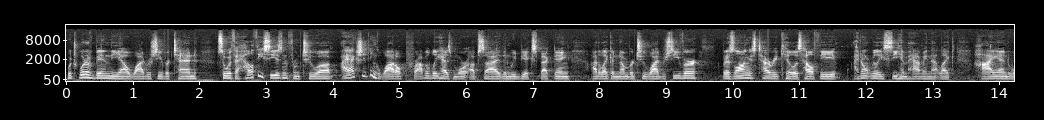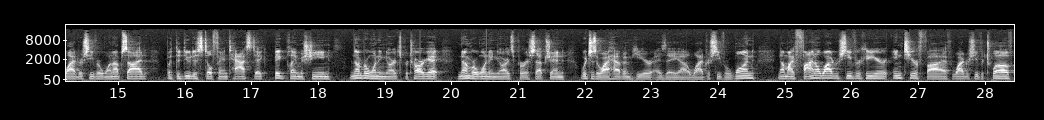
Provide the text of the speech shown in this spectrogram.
which would have been the uh, wide receiver 10. So, with a healthy season from Tua, I actually think Waddle probably has more upside than we'd be expecting out of like a number two wide receiver. But as long as Tyreek Hill is healthy, I don't really see him having that like high end wide receiver one upside. But the dude is still fantastic, big play machine, number one in yards per target, number one in yards per reception, which is why I have him here as a uh, wide receiver one. Now, my final wide receiver here in tier five, wide receiver 12,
